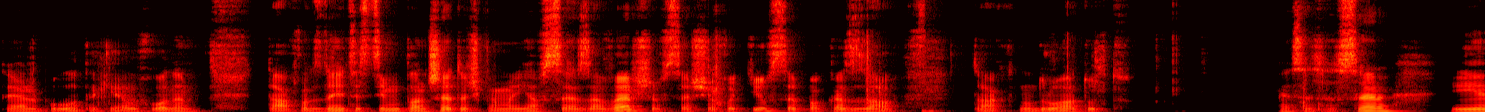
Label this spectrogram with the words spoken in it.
Теж було таке виходить. Так, от здається, з цими планшеточками я все завершив, все, що хотів, все показав. Так, ну друга тут СССР і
